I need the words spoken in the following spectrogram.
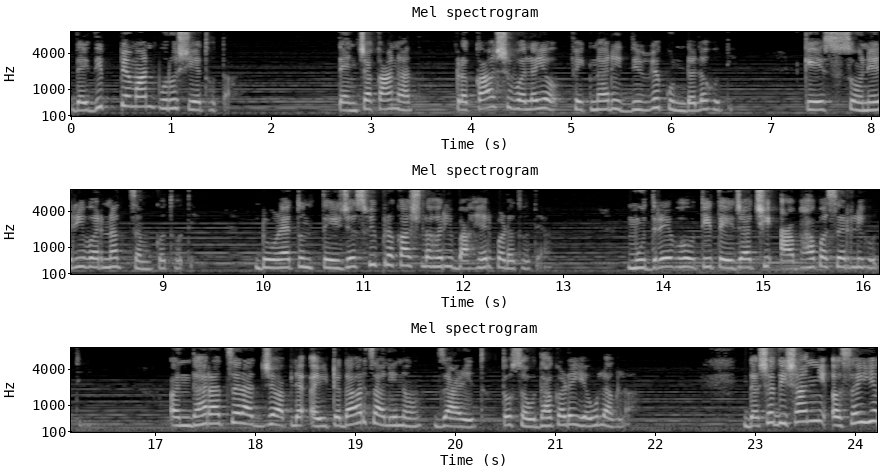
दैदिप्यमान पुरुष येत होता. त्यांच्या कानात प्रकाश वलय फेकणारी दिव्य कुंडलं होती. केस सोनेरी वर्णात चमकत होते. डोळ्यातून तेजस्वी प्रकाश लहरी बाहेर पडत होत्या. मुद्रेभोवती तेजाची आभा पसरली होती. अंधाराचं राज्य आपल्या ऐटदार चालीनं जाळीत तो सौधाकडे येऊ लागला. दशदिशांनी असह्य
